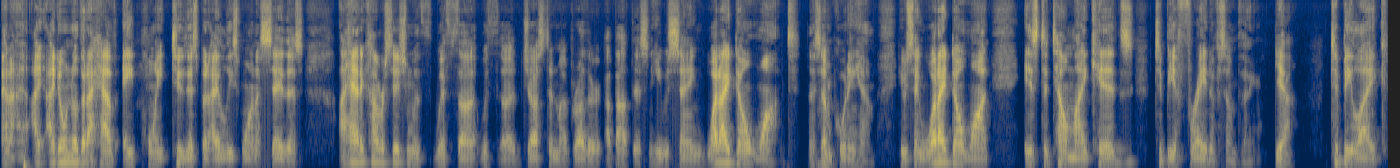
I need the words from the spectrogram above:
and I, I i don't know that i have a point to this but i at least want to say this i had a conversation with with uh with uh, justin my brother about this and he was saying what i don't want and so i'm quoting him he was saying what i don't want is to tell my kids to be afraid of something Yeah. to be like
